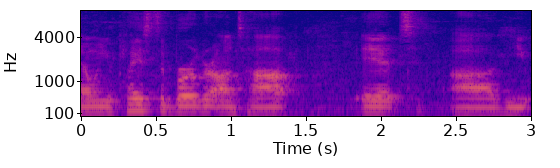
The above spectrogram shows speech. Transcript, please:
and when you place the burger on top, it uh, the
